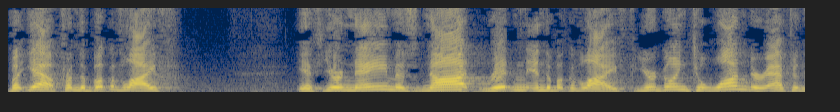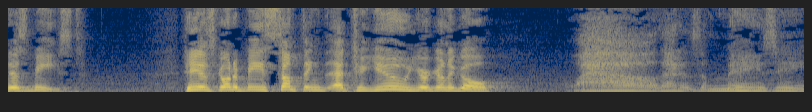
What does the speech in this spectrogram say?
but yeah, from the book of life, if your name is not written in the book of life, you're going to wander after this beast. He is going to be something that to you, you're going to go, wow, that is amazing.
